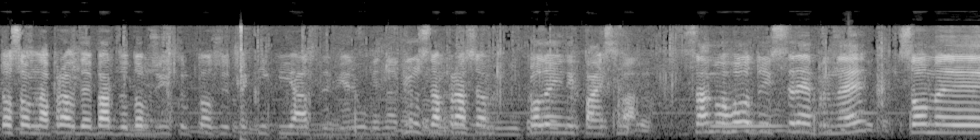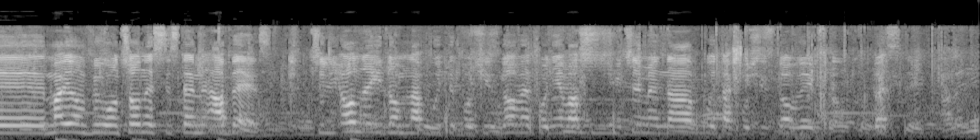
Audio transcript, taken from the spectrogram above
To są naprawdę bardzo dobrzy instruktorzy techniki jazdy, więc już zapraszam kolejnych Państwa. Samochody srebrne są, e, mają wyłączone systemy ABS, czyli one idą na płyty poślizgowe, ponieważ ćwiczymy na płytach poślizgowych bez tych. Ale nie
